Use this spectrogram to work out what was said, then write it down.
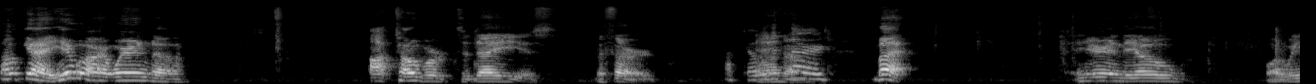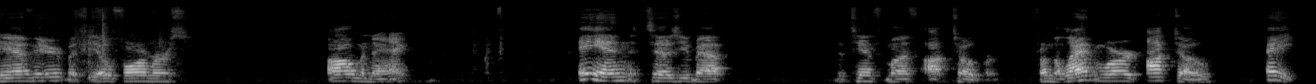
Okay, here we are. We're in uh, October. Today is the third, October I the know. third. but here in the old, what do we have here? But the old farmer's almanac, and it tells you about the tenth month, October, from the Latin word octo, eight,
